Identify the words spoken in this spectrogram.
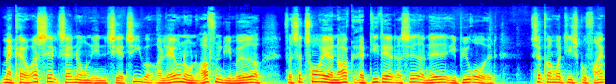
man kan jo også selv tage nogle initiativer og lave nogle offentlige møder, for så tror jeg nok, at de der, der sidder nede i byrådet, så kommer de sgu frem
